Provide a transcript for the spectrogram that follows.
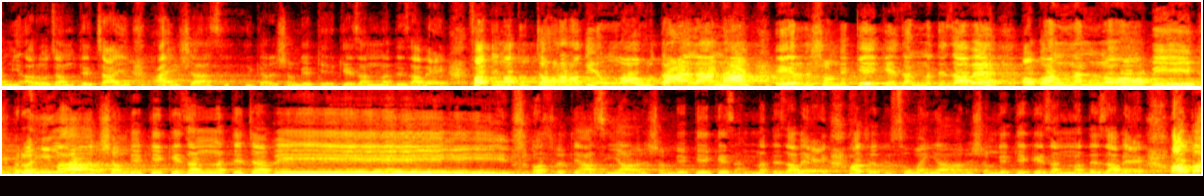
আমি আরও জানতে চাই, আয়েশা সিদ্দিকার সঙ্গে কে কে জান্নাতে যাবে? ফাতিমাতুজ জাহরা রাদিয়াল্লাহু তাআলা আনহা, এর সঙ্গে কে কে জান্নাতে যাবে? নবী রহিমার সঙ্গে কে কে জান্নাতে যাবে? হযরতে আসিয়ার সঙ্গে কে কে জান্নাতে যাবে? সুমাইয়ার সঙ্গে কে কে জান্নাতে যাবে। ওগো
